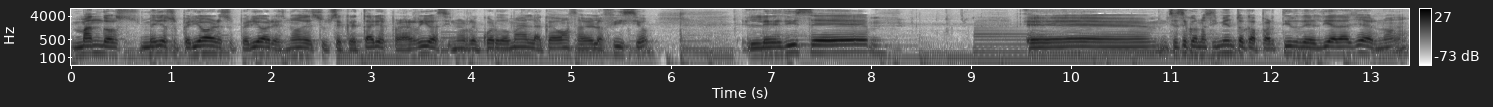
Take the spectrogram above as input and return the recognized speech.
mandos medios superiores, superiores, ¿no? de subsecretarios para arriba, si no recuerdo mal, acá vamos a ver el oficio, les dice, eh, se hace conocimiento que a partir del día de ayer, ¿no?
